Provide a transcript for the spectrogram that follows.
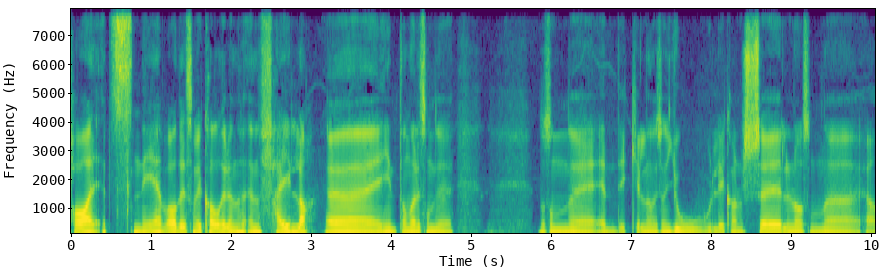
har et snev av det som vi kaller en, en feil, da, eh, hint av noe, sånn, noe sånn eh, eddik eller noe sånn jordlig kanskje, eller noe sånn eh, ja,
